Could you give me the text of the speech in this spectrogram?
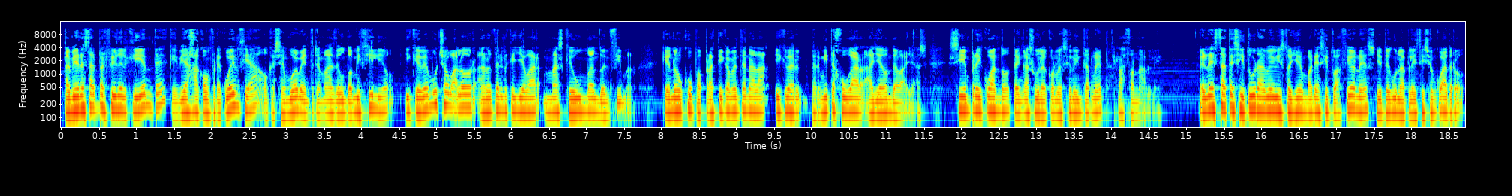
También está el perfil del cliente, que viaja con frecuencia o que se mueve entre más de un domicilio y que ve mucho valor a no tener que llevar más que un mando encima, que no ocupa prácticamente nada y que permite jugar allá donde vayas, siempre y cuando tengas una conexión a Internet razonable. En esta tesitura me he visto yo en varias situaciones, yo tengo una PlayStation 4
